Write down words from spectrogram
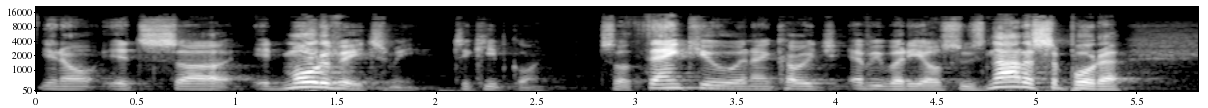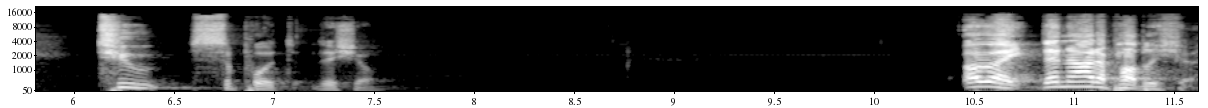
you know, it's, uh, it motivates me to keep going. So thank you, and I encourage everybody else who's not a supporter to support the show. All right, they're not a publisher.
